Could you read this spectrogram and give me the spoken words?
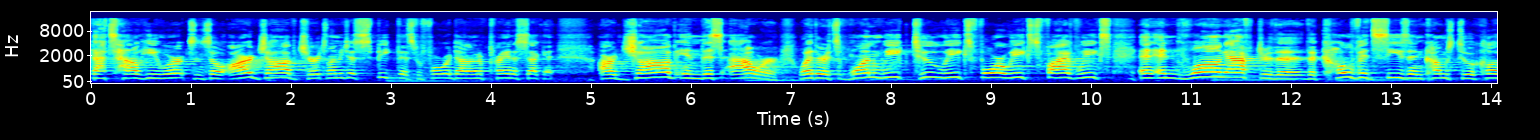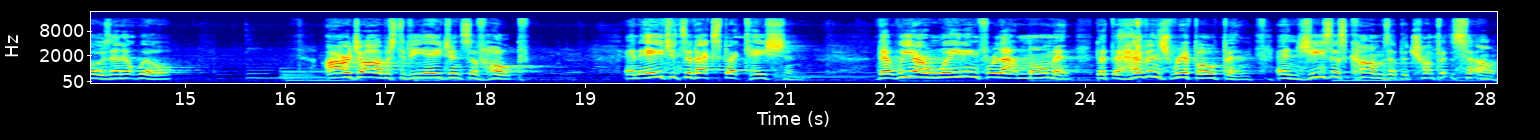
That's how He works. And so, our job, church, let me just speak this before we're done. I'm going to pray in a second. Our job in this hour, whether it's one week, two weeks, four weeks, five weeks, and, and long after the, the COVID season comes to a close, and it will, our job is to be agents of hope and agents of expectation. That we are waiting for that moment that the heavens rip open and Jesus comes at the trumpet sound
